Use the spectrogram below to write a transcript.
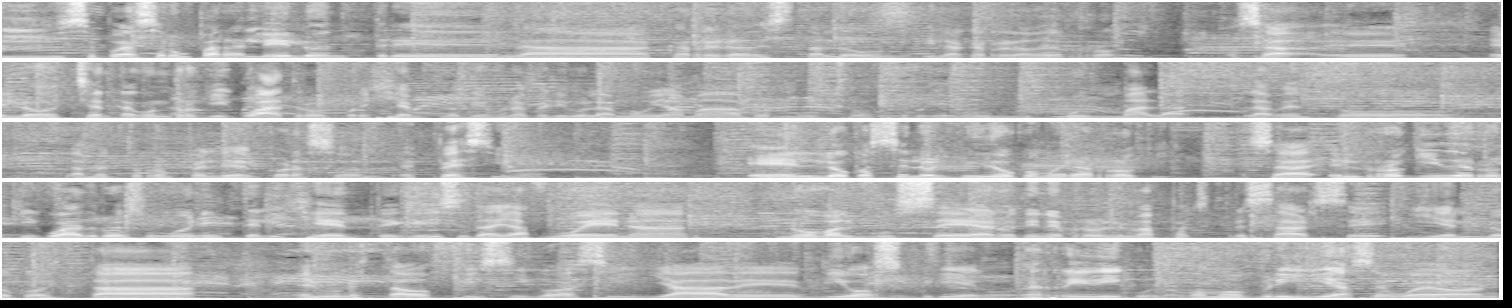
y se puede hacer un paralelo entre la carrera de Stallone y la carrera de Rocky. O sea, eh, en los 80 con Rocky 4, por ejemplo, que es una película muy amada por muchos, pero que muy, muy mala, lamento, lamento romperle el corazón, es pésima. El loco se le olvidó cómo era Rocky. O sea, el Rocky de Rocky 4 es un buen inteligente, que dice tallas buenas, no balbucea, no tiene problemas para expresarse, y el loco está en un estado físico así ya de dios griego. Es ridículo, como brilla ese weón,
